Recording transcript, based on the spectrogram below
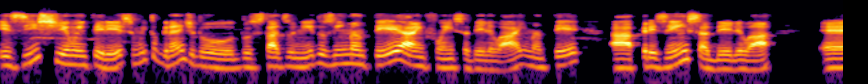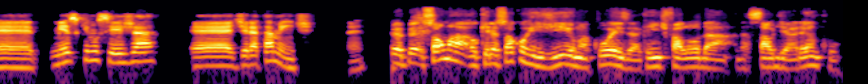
existe um interesse muito grande do, dos Estados Unidos em manter a influência dele lá, em manter a presença dele lá, é, mesmo que não seja é, diretamente. Né? Só uma, eu queria só corrigir uma coisa que a gente falou da, da Saudi Aramco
